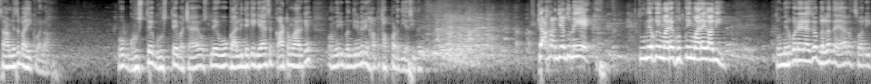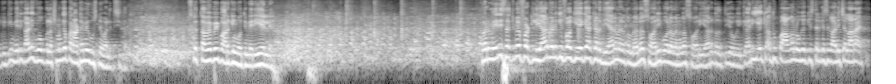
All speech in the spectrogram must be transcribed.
सामने से बाइक वाला। वो घुसते घुसते बचाया उसने वो गाली दे के गया ऐसे काट मार के, और मेरी बंदी ने मेरे यहाँ पे थप्पड़ दिया सीधा। क्या कर दिया तूने ये? तू मेरे को ही मारे, खुद को ही मारेगा अभी। तो मेरे को रियलाइज़ हो गलत है यार सॉरी क्योंकि मेरी गाड़ी वो लक्ष्मण के पराठे में घुसने वाली थी सीधा। उसके तवे पे ही पार्किंग होती मेरी, ये ले। पर मेरी सच में फट ली यार, मैंने कि फक ये क्या कर दिया यार? मैंने तो मैंने सॉरी बोला, मैंने कहा सॉरी यार, गलती हो गई। यार ये क्या, तू पागल हो गया? किस तरीके से गाड़ी चला रहा है?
